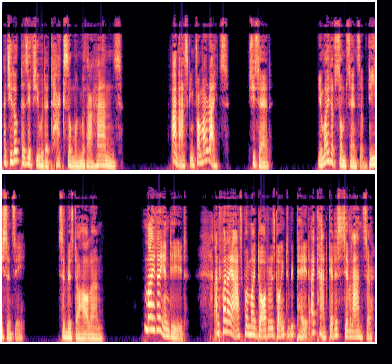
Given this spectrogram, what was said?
and she looked as if she would attack some one with her hands. "I'm asking for my rights," she said. "You might have some sense of decency," said Mr. Holohan. "Might I, indeed? And when I ask when my daughter is going to be paid I can't get a civil answer."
